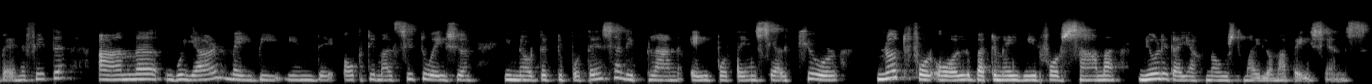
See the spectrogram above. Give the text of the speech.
benefit and uh, we are maybe in the optimal situation in order to potentially plan a potential cure, not for all, but maybe for some newly diagnosed myeloma patients.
